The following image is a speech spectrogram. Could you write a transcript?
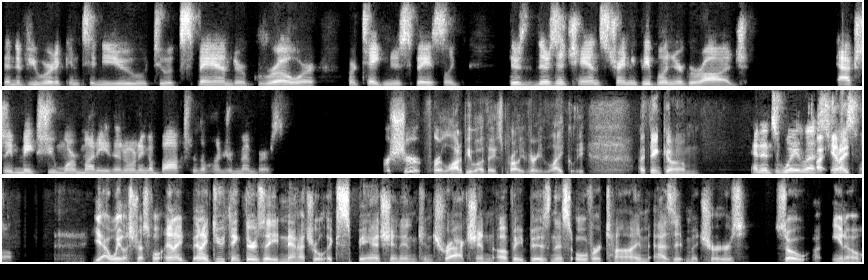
than if you were to continue to expand or grow or or take new space. Like there's there's a chance training people in your garage actually makes you more money than owning a box with 100 members. For sure, for a lot of people, I think it's probably very likely. I think um, And it's way less and I- stressful. yeah way less stressful and i and i do think there's a natural expansion and contraction of a business over time as it matures so uh, you know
